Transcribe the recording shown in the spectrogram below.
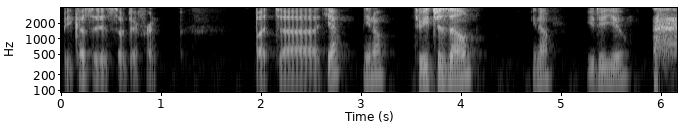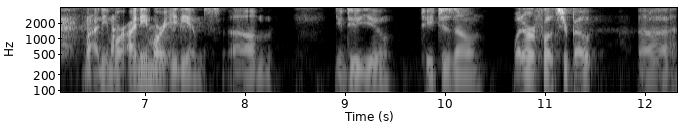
because it is so different. But uh yeah you know to each his own. You know you do you i need more i need more idioms. Um you do you to each his own. Whatever floats your boat uh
